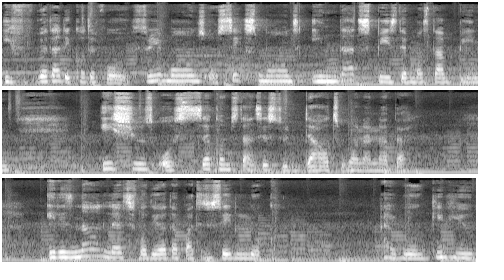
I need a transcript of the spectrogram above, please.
if whether they caught it for three months or six months in that space there must have been issues or circumstances to doubt one another it is now left for the other party to say, Look, I will give you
